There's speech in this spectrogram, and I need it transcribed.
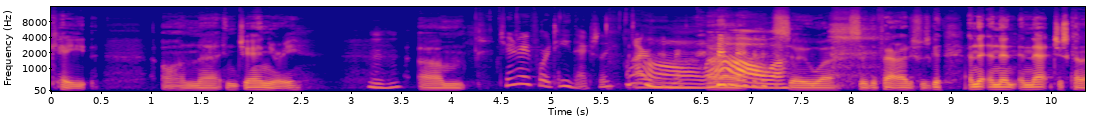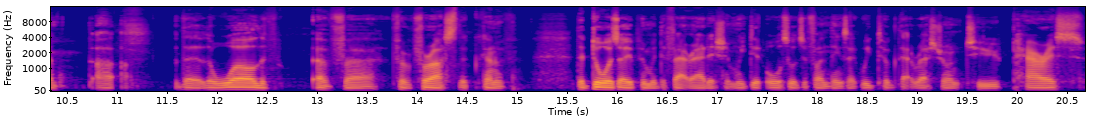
Kate on uh, in January. January fourteenth, actually. I Oh remember. wow! So uh, so the fat radish was good, and then and then and that just kind of uh, the the world of of uh, for for us the kind of the doors open with the fat radish, and we did all sorts of fun things. Like we took that restaurant to Paris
